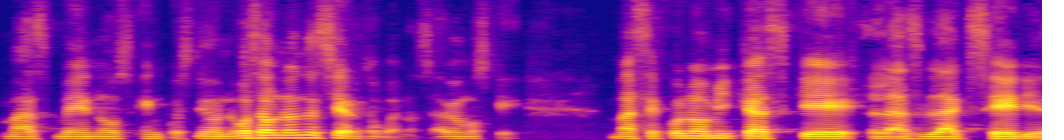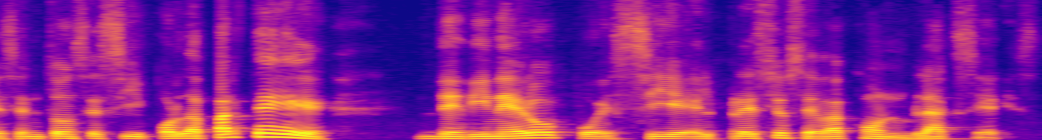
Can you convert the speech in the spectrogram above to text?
más menos en cuestión, o sea, no, es cierto, bueno, sabemos que más económicas que las Black Series. Entonces, sí, por la parte de dinero, pues sí, el precio se va con Black Series.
